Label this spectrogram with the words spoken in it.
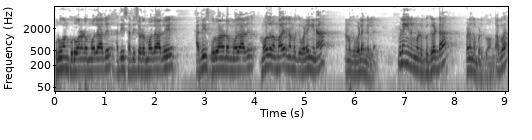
குருவான் குருவானோட மோதாது ஹதீஸ் ஹதீஸோட மோதாது ஹதீஸ் குருவானோட மோதாது. மோதுற மாதிரி நமக்கு விளங்கினா நமக்கு விளங்கல. விளங்கினவங்களுக்கு கேட்டா விளங்கப்படுத்துவாங்க. அப்ப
